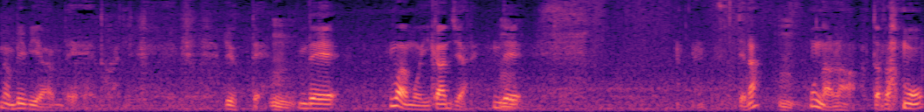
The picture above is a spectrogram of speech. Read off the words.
なビビアンでとか言って言って、うん。でまあもういい感じやね。で、うん。でな、うん。ほんならなただもう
